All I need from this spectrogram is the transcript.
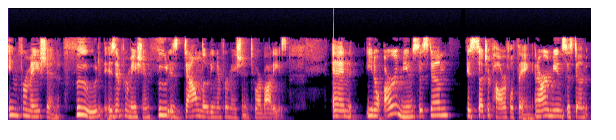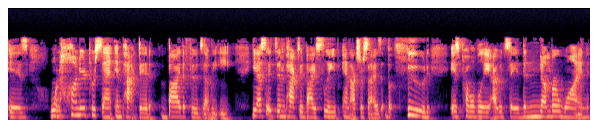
information. Food is information. Food is downloading information to our bodies. And, you know, our immune system is such a powerful thing. And our immune system is 100% impacted by the foods that we eat. Yes, it's impacted by sleep and exercise, but food is probably, I would say, the number one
